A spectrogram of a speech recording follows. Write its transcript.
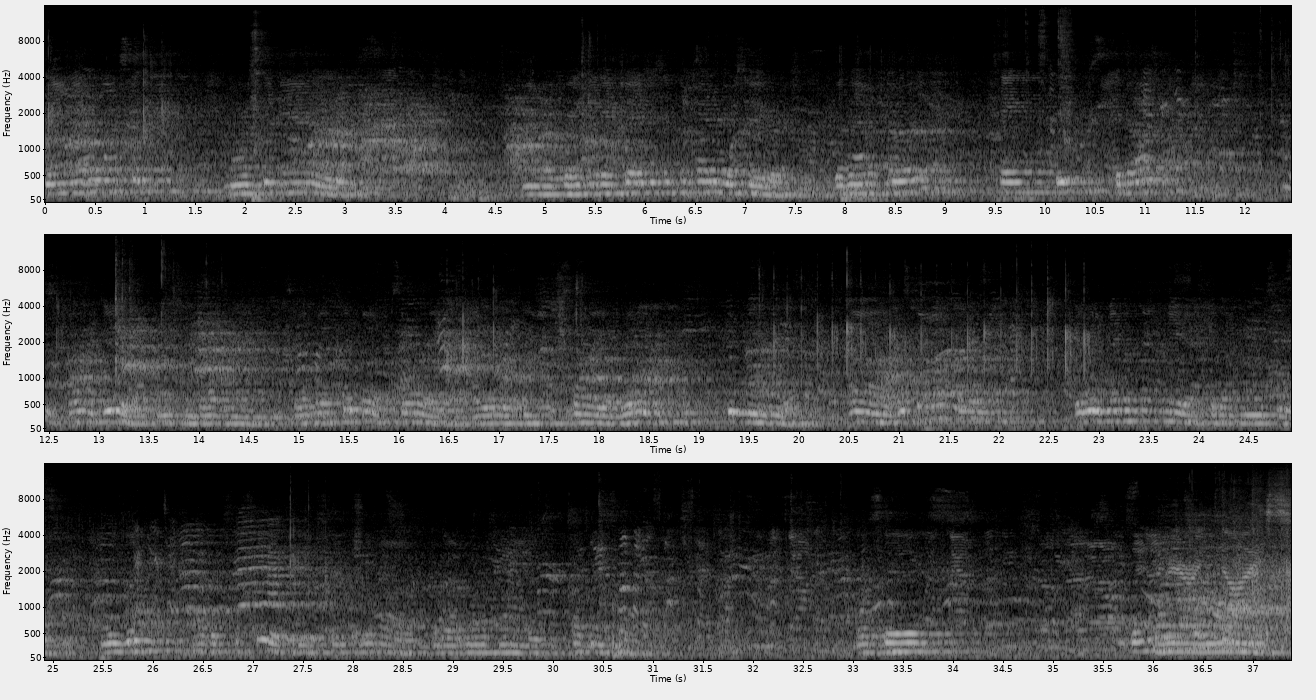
Danielle wants to thank Marcy Matties. And our breaking and judges and competitors here. Without her, take, oops, the dog. It's hard to do some dog name. So I'm gonna flip up, sorry. I really appreciate, sorry, I really didn't, mean to do that. Uh, this dog, they would have never found me after that Marcy. We wouldn't have succeeded to that we have without Marcy Matties helping us out. This is Danielle. Very nice.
